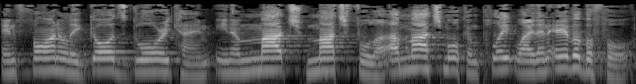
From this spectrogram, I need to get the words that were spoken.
And finally, God's glory came in a much, much fuller, a much more complete way than ever before.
